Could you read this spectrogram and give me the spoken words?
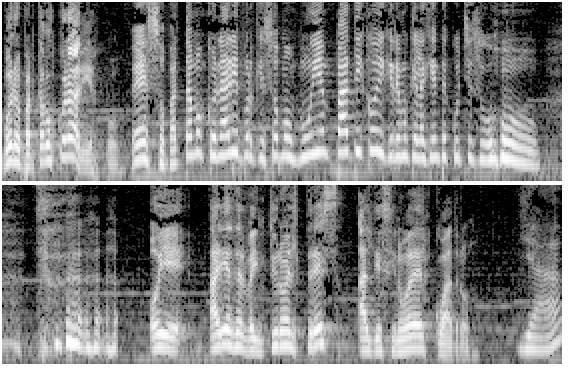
Bueno, partamos con Aries, po. Eso, partamos con Aries porque somos muy empáticos y queremos que la gente escuche su... Oye, Aries del 21 del 3 al 19 del 4. ¿Ya?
